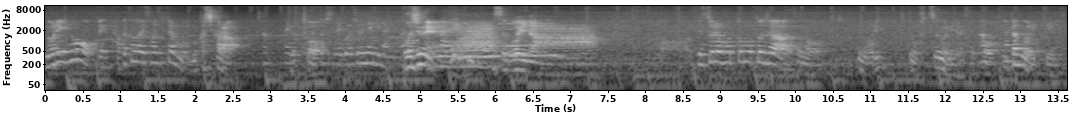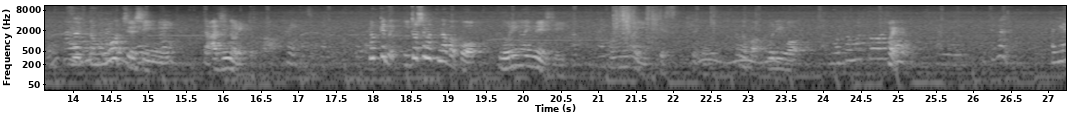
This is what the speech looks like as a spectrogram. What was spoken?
海苔のえ博多のりさん自体も昔からはい、ずっと。今年で50年になります。50年、はい。すごいなでそれはもともとじゃあその海苔？って言っても普通海苔じゃないですか。こうあはい。板海苔っていうんですかね、はいそういったものを中心に。で味海苔とか。はい、だけど糸島ってなんかこう海苔のイメージはあんまりですけどなんか海苔は？い。もともとは、はい。あの一番有明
